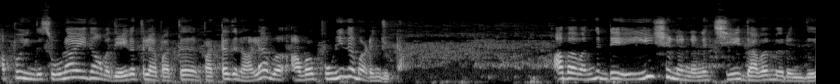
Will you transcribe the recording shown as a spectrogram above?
அப்போ இந்த சூழாயுதம் அவள் தேகத்தில் பத்த பட்டதுனால அவள் அவள் புனிதம் அடைஞ்சுட்டான் அவள் வந்துட்டு ஈஷனை நினச்சி தவம் இருந்து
